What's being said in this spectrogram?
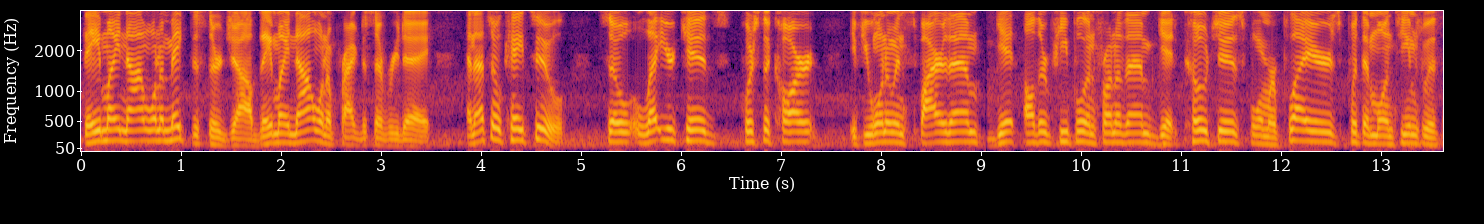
they might not want to make this their job. They might not want to practice every day. And that's okay too. So let your kids push the cart. If you want to inspire them, get other people in front of them, get coaches, former players, put them on teams with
